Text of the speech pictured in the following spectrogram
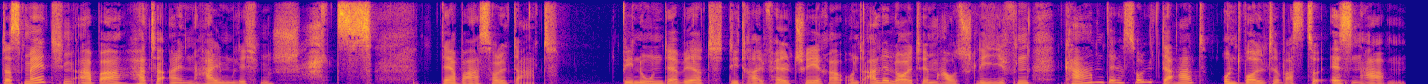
Das Mädchen aber hatte einen heimlichen Schatz. Der war Soldat. Wie nun der Wirt, die drei Feldscherer und alle Leute im Haus schliefen, kam der Soldat und wollte was zu essen haben.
